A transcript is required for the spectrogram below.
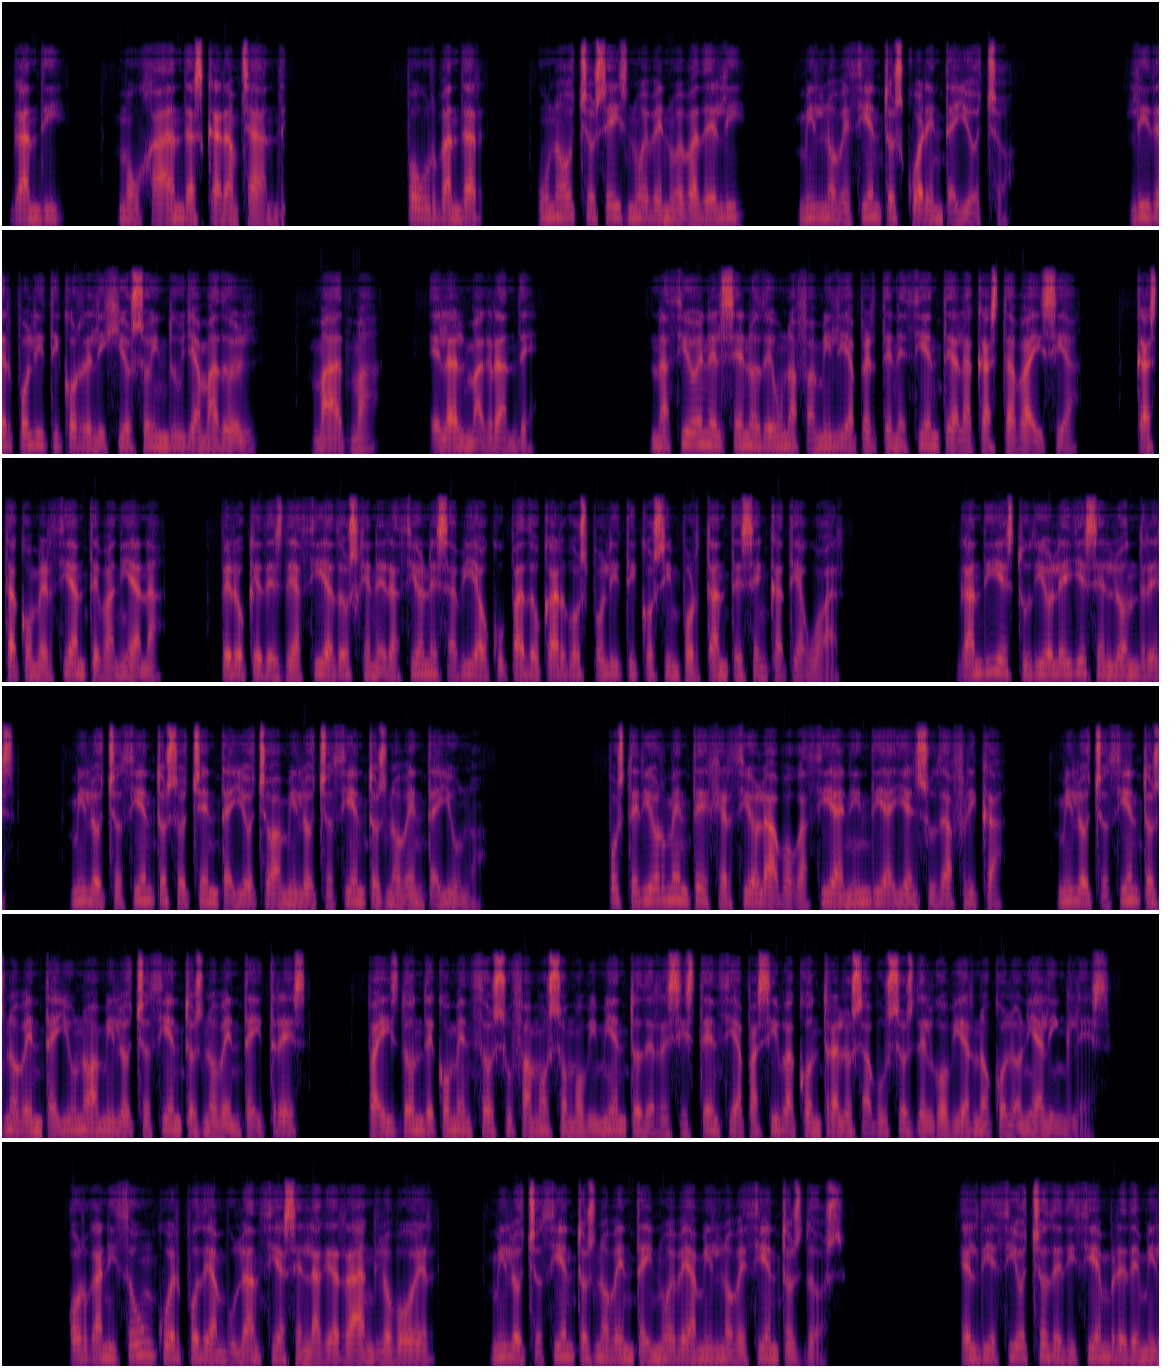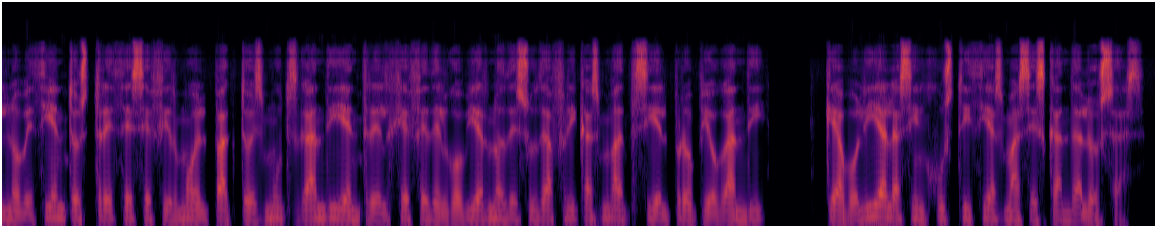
Gandhi, Mohandas Karamchand. Pourbandar, 1869 Nueva Delhi, 1948. Líder político religioso hindú llamado el Mahatma, el alma grande. Nació en el seno de una familia perteneciente a la casta Vaisya, casta comerciante baniana, pero que desde hacía dos generaciones había ocupado cargos políticos importantes en Kathiawar. Gandhi estudió leyes en Londres, 1888 a 1891. Posteriormente ejerció la abogacía en India y en Sudáfrica, 1891 a 1893, país donde comenzó su famoso movimiento de resistencia pasiva contra los abusos del gobierno colonial inglés. Organizó un cuerpo de ambulancias en la guerra anglo-boer, 1899 a 1902. El 18 de diciembre de 1913 se firmó el pacto Smuts-Gandhi entre el jefe del gobierno de Sudáfrica Smuts y el propio Gandhi, que abolía las injusticias más escandalosas.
